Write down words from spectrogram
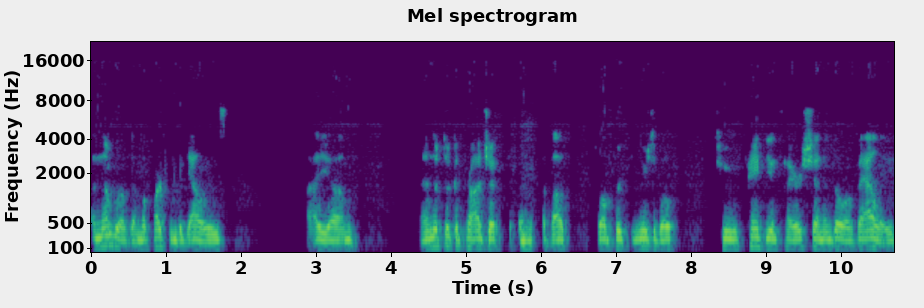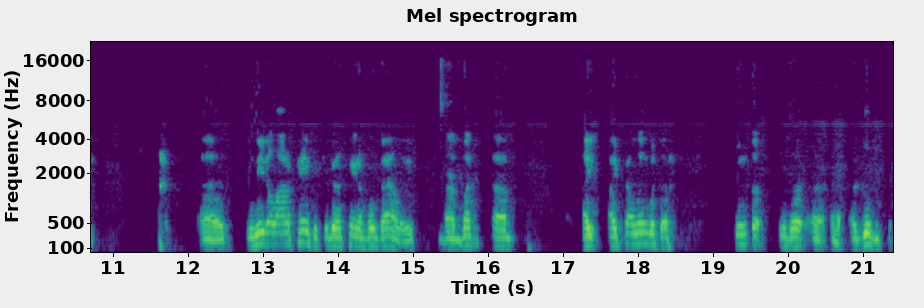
a number of them apart from the galleries. I um, undertook a project about 12, 13 years ago to paint the entire Shenandoah Valley. Uh, you need a lot of paint if you're going to paint a whole valley. Uh, but uh, I, I fell in with a with a, with a, a, a, group of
